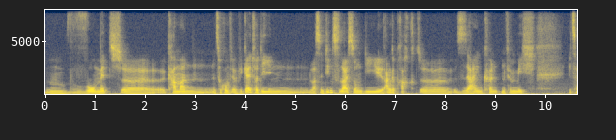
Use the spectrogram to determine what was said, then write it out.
womit äh, kann man in Zukunft irgendwie Geld verdienen, was sind Dienstleistungen, die angebracht äh, sein könnten für mich, etc.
